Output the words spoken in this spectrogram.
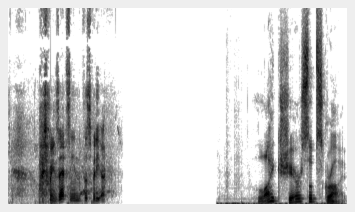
Which means that's the end of this video. Like, share, subscribe.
